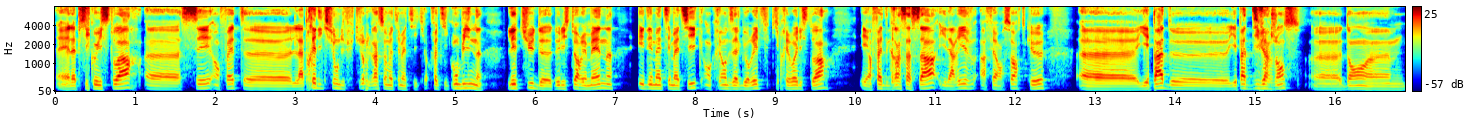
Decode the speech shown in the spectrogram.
La psychohistoire, euh, c'est en fait euh, la prédiction du futur grâce aux mathématiques. En fait, il combine l'étude de l'histoire humaine et des mathématiques en créant des algorithmes qui prévoient l'histoire. Et en fait, grâce à ça, il arrive à faire en sorte que euh, il n'y ait pas de, divergence dans,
